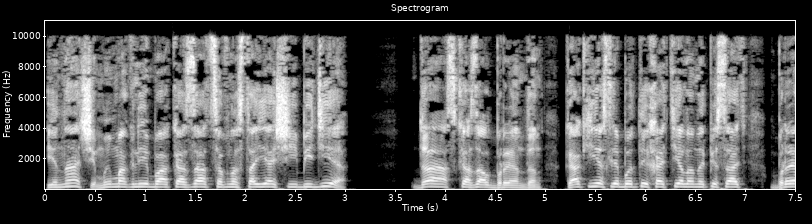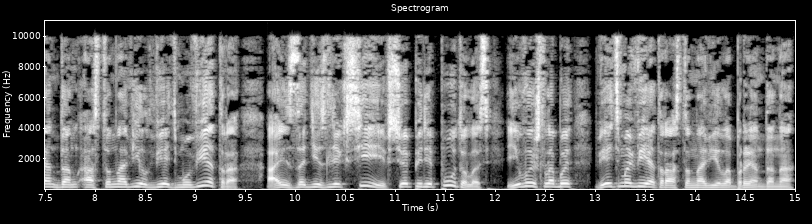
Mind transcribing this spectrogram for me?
иначе мы могли бы оказаться в настоящей беде». «Да», — сказал Брэндон, — «как если бы ты хотела написать «Брэндон остановил ведьму ветра», а из-за дислексии все перепуталось, и вышло бы «Ведьма ветра остановила Брэндона».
